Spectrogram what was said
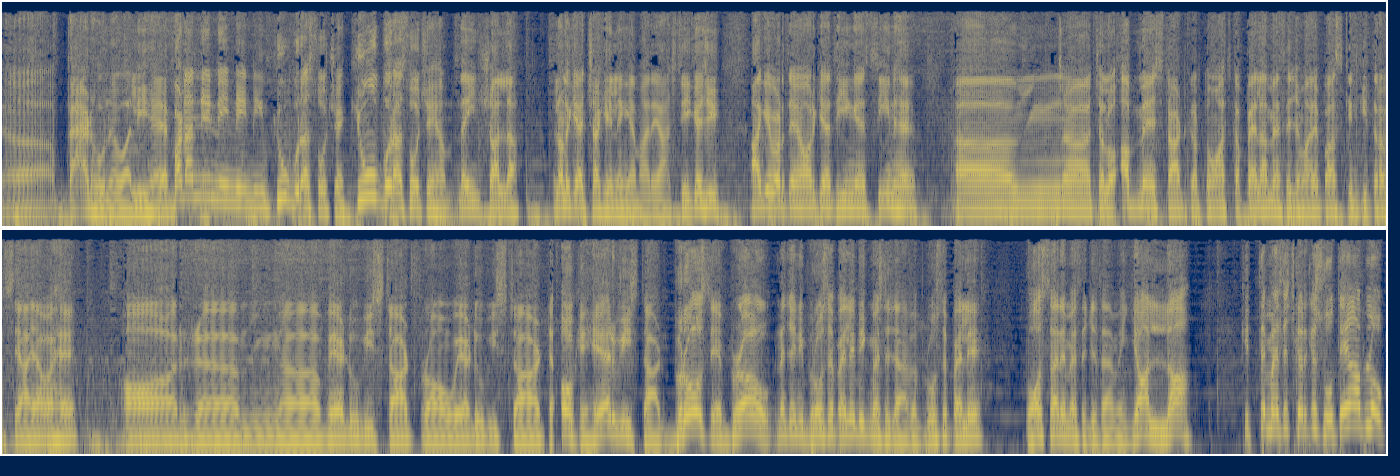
बैड होने वाली है। बट नहीं नहीं नहीं नहीं क्यों बुरा सोचें? क्यों बुरा सोचें हम? नहीं इंशाल्लाह लड़के अच्छा खेलेंगे हमारे आज ठीक है जी? आगे बढ़ते हैं और क्या थी है सीन है। आ, चलो अब मैं स्टार्ट करता हूँ। आज का पहला मैसेज हमारे पास किन की तरफ़ से आया हुआ है? और where do we start from where do we start okay here we start bro से ब्रो ना जानी ब्रो से पहले भी एक मैसेज आया हुआ ब्रो से पहले बहुत सारे मैसेजेस आए हैं। या अल्लाह, कितने मैसेज करके सोते हैं आप लोग?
